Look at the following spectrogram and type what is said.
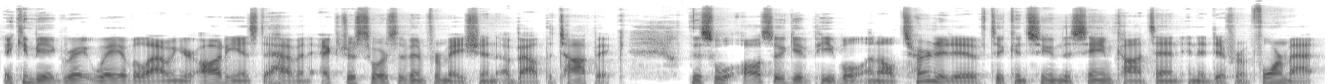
It can be a great way of allowing your audience to have an extra source of information about the topic. This will also give people an alternative to consume the same content in a different format.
